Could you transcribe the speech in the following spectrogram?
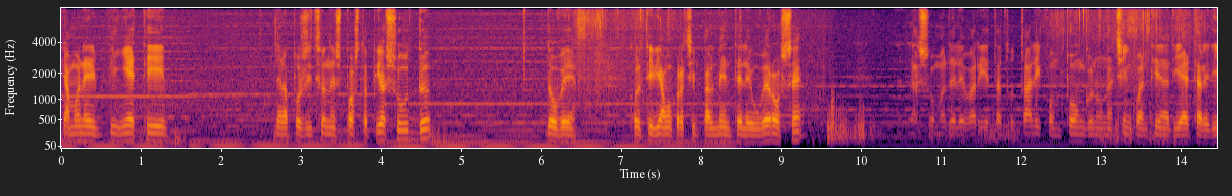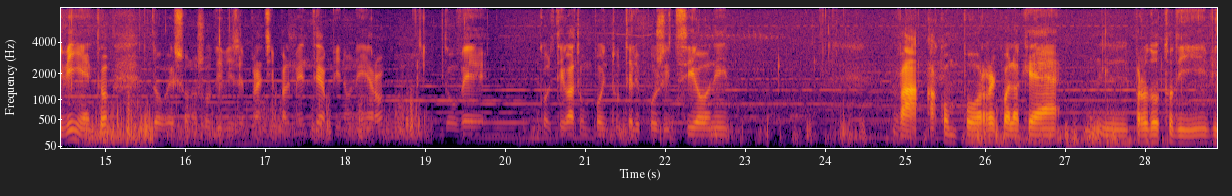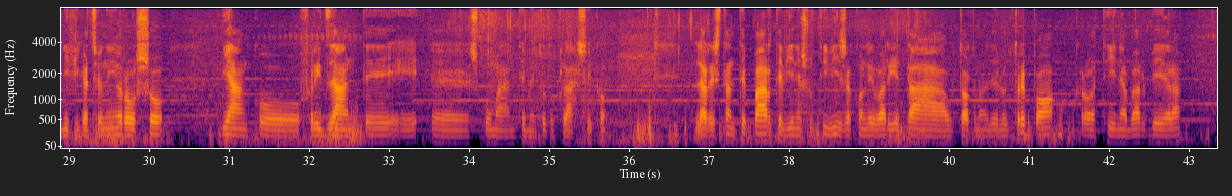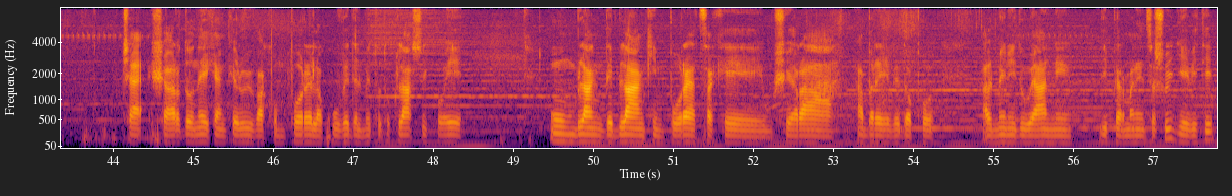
Siamo nei vigneti della posizione esposta più a sud dove coltiviamo principalmente le uve rosse. La somma delle varietà totali compongono una cinquantina di ettari di vigneto dove sono suddivise principalmente a pino nero dove coltivato un po' in tutte le posizioni va a comporre quello che è prodotto di vinificazione in rosso, bianco, frizzante e eh, spumante, metodo classico. La restante parte viene suddivisa con le varietà autoctone dell'Oltrepo, Croatina, Barbera, c'è Chardonnay che anche lui va a comporre la cuve del metodo classico e un Blanc de Blanc in purezza che uscirà a breve dopo almeno i due anni di permanenza sui lieviti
